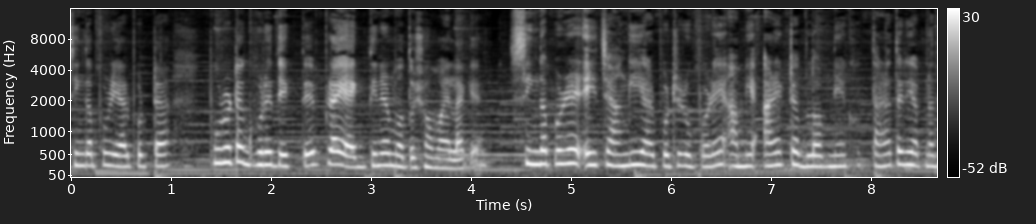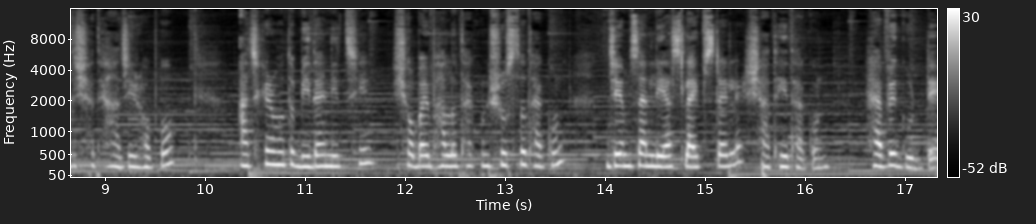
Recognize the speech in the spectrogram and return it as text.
সিঙ্গাপুর এয়ারপোর্টটা পুরোটা ঘুরে দেখতে প্রায় একদিনের মতো সময় লাগে। সিঙ্গাপুরের এই চাঙ্গি এয়ারপোর্টের উপরে আমি আরেকটা ব্লগ নিয়ে খুব তাড়াতাড়ি আপনাদের সাথে হাজির হব। আজকের মতো বিদায় নিচ্ছি। সবাই ভালো থাকুন, সুস্থ থাকুন। জেমস অ্যান্ড লিয়াস লাইফস্টাইলের সাথেই থাকুন। হ্যাভ এ গুড ডে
